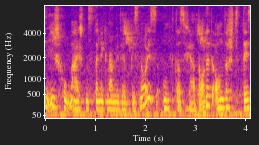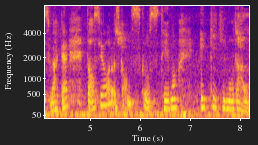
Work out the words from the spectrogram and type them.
war, kommt meistens dann irgendwann wieder etwas Neues und das ist auch da nicht anders. Deswegen das Jahr ein ganz grosses Thema, eckige Modelle.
